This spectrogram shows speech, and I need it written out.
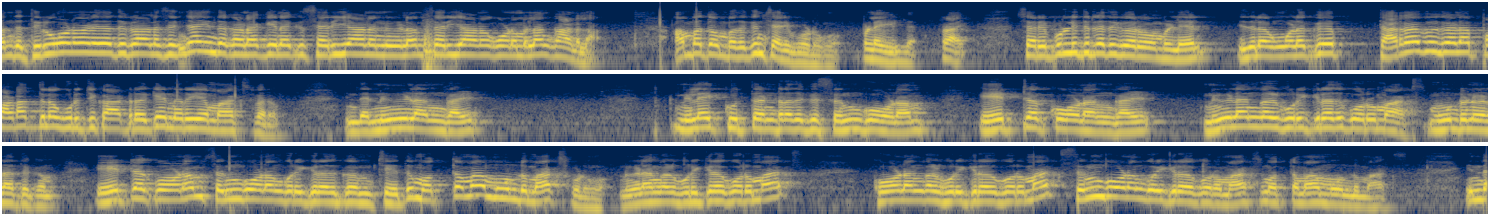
அந்த திரிகோண கணிதத்துக்களால் செஞ்சால் இந்த கணக்கு எனக்கு சரியான நீளம் சரியான கோணமெல்லாம் காணலாம். ஐம்பத்தொம்பதுக்கும் சரி போடுவோம். பிள்ளை இல்லை. ரைட் சரி புள்ளி திட்டத்துக்கு வருவோம் பிள்ளைகள். இதில் உங்களுக்கு தரவுகளை படத்தில் குறித்து காட்டுறதுக்கே நிறைய மார்க்ஸ் வரும். இந்த நீளங்கள் நிலைக்குத்தன்றதுக்கு செங்கோணம் ஏற்ற கோணங்கள் நீளங்கள் குறிக்கிறதுக்கு ஒரு மார்க்ஸ் மூன்று நீளத்துக்கும். ஏற்ற கோணம் செங்கோணம் குறிக்கிறதுக்கும் சேர்த்து மொத்தமாக மூன்று மார்க்ஸ் கொடுங்க. நீளங்கள் குறிக்கிறதுக்கு ஒரு மார்க்ஸ் கோணங்கள் குறிக்கிறதுக்கு ஒரு மார்க்ஸ் செங்கோணம் குறிக்கிறதுக்கு ஒரு மார்க்ஸ் மொத்தமாக மூன்று மார்க்ஸ் இந்த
